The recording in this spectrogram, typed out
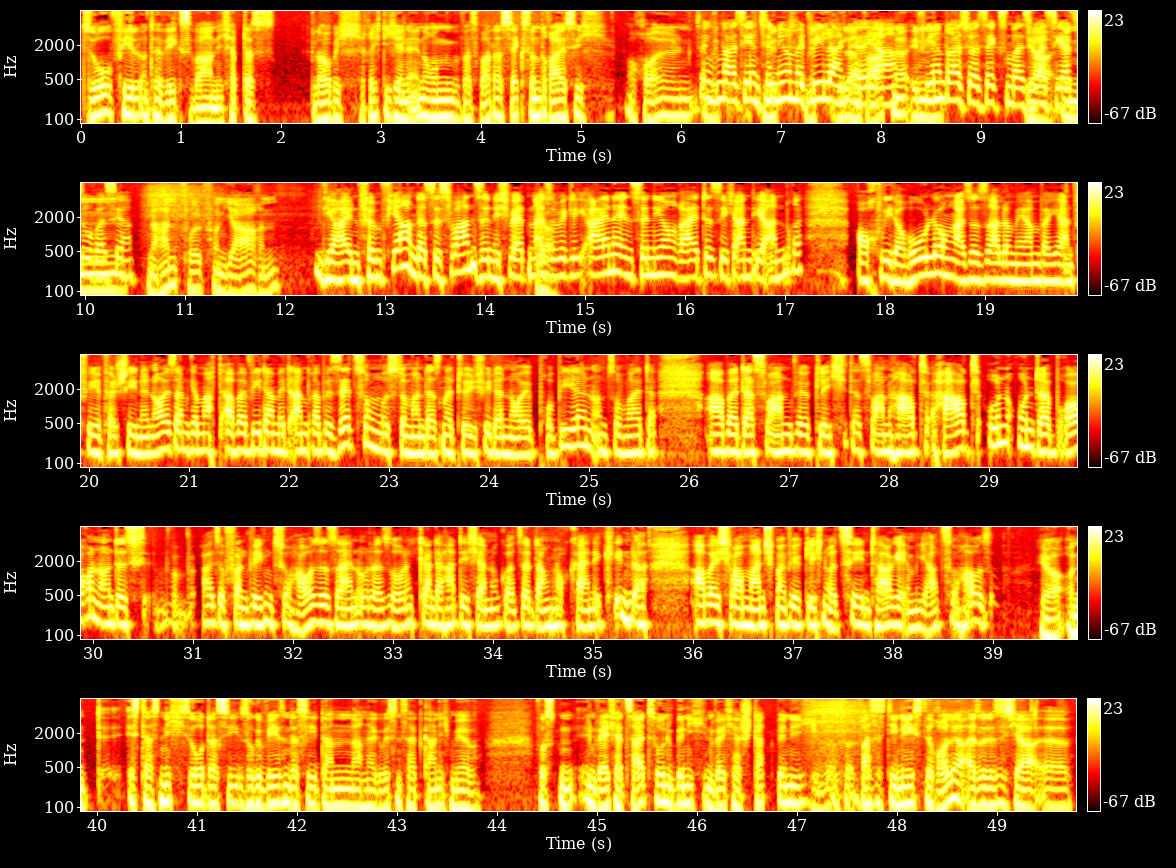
so viel unterwegs waren, ich habe das glaube ich, richtig in Erinnerung, was war das, 36 Rollen? 36 Inszenierungen mit, mit, Wieland, Wieland äh, ja, in, 34 oder 36, ja, weiß ich ja, sowas, ja. Eine Handvoll von Jahren. Ja, in fünf Jahren, das ist wahnsinnig. Wir hatten also ja. wirklich eine Inszenierung reihte sich an die andere. Auch Wiederholungen, also Salome haben wir ja in vielen verschiedenen Häusern gemacht, aber wieder mit anderer Besetzung musste man das natürlich wieder neu probieren und so weiter. Aber das waren wirklich, das waren hart, hart ununterbrochen und es, also von wegen zu Hause sein oder so. Ich kann, da hatte ich ja nur Gott sei Dank noch keine Kinder. Aber ich war manchmal wirklich nur zehn Tage im Jahr zu Hause. Ja, und ist das nicht so, dass Sie so gewesen, dass Sie dann nach einer gewissen Zeit gar nicht mehr wussten, in welcher Zeitzone bin ich, in welcher Stadt bin ich, was ist die nächste Rolle? Also das ist ja äh,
